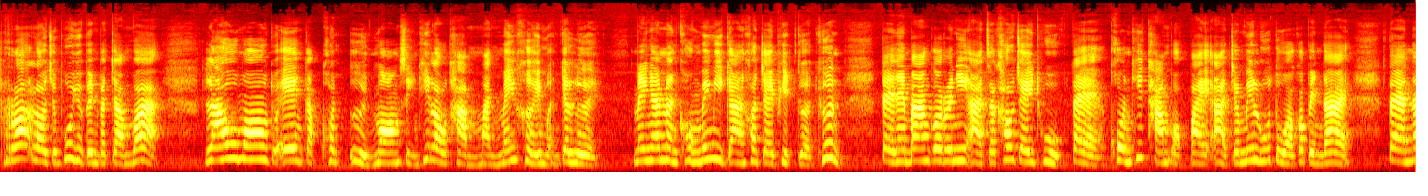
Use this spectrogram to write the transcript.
เพราะเราจะพูดอยู่เป็นประจำว่า เรามองตัวเองกับคนอื่นมองสิ่งที่เราทำมันไม่เคยเหมือนกันเลย ไม่งั้นมันคงไม่มีการเข้าใจผิดเกิดขึ้น แต่ในบางกรณีอาจจะเข้าใจถูก แต่คนที่ทำออกไปอาจจะไม่รู้ตัวก็เป็นได้ แต่ณ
